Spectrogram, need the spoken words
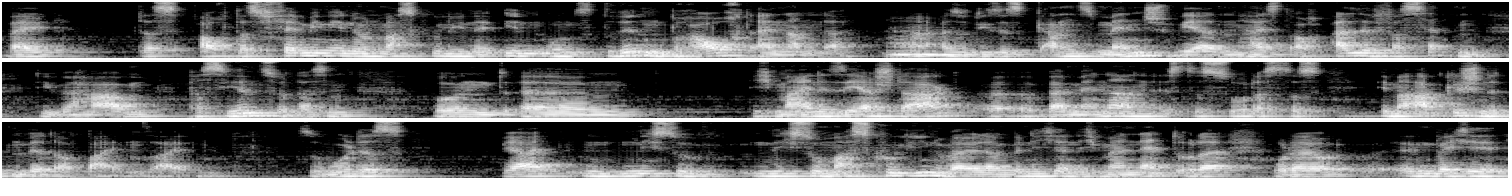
weil das, auch das Feminine und Maskuline in uns drin braucht einander. Ja, mhm. also dieses ganz Mensch werden heißt auch alle Facetten, die wir haben, passieren zu lassen. Und ähm, ich meine sehr stark, äh, bei Männern ist es so, dass das immer abgeschnitten wird auf beiden Seiten. Sowohl das ja, nicht so, nicht so maskulin, weil dann bin ich ja nicht mehr nett oder, oder irgendwelche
